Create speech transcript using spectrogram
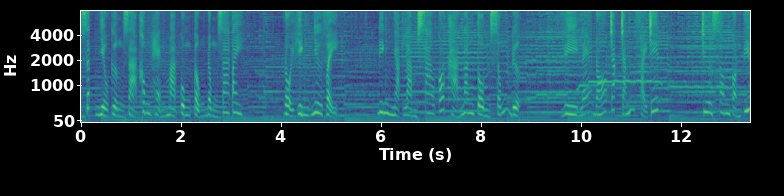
Rất nhiều cường giả không hẹn mà cùng cộng đồng ra tay. Đội hình như vậy, Đinh nhạc làm sao có khả năng tồn sống được? Vì lẽ đó chắc chắn phải chết. Chưa xong còn tiếp.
